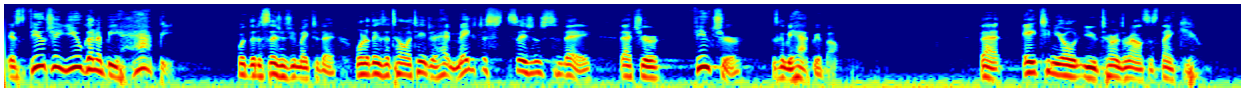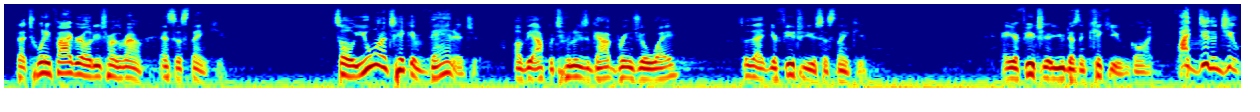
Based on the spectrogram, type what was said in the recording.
Is future you going to be happy with the decisions you make today? One of the things I tell my is hey, make decisions today that your future is going to be happy about. That 18 year old you turns around and says, thank you. That 25 year old you turns around and says, thank you. So you want to take advantage of the opportunities God brings your way so that your future you says, thank you and your future you doesn't kick you, going like, why didn't you?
